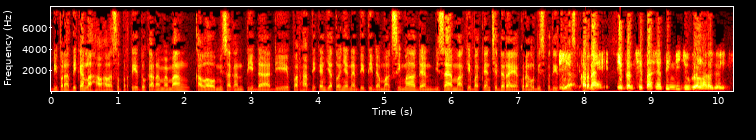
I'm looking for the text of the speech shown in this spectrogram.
diperhatikanlah hal-hal seperti itu karena memang kalau misalkan tidak diperhatikan jatuhnya nanti tidak maksimal dan bisa mengakibatkan cedera ya kurang lebih seperti itu iya, Mas. karena intensitasnya tinggi juga olahraga ini.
